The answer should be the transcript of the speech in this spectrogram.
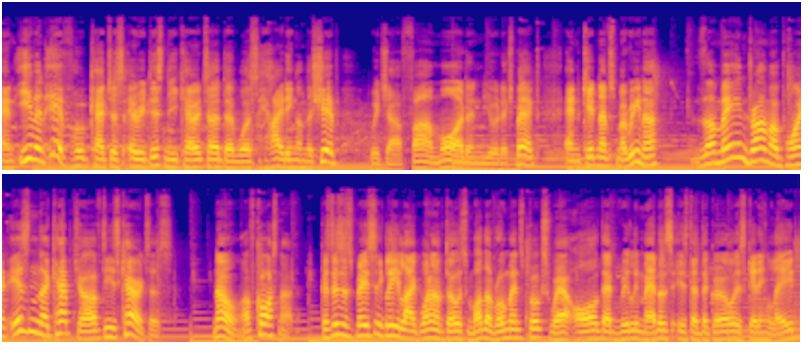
And even if Hook catches every Disney character that was hiding on the ship, which are far more than you'd expect, and kidnaps Marina, the main drama point isn't the capture of these characters. No, of course not. Because this is basically like one of those mother romance books where all that really matters is that the girl is getting laid.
